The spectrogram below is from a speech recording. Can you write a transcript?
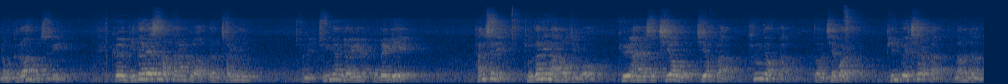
여러분 그러한 모습이 그 미달에서 나타난 그 어떤 젊은 아니 중년 여인의 고백이 단순히 교단이 나눠지고 교회 안에서 지역 지역관, 학력관 또는 재벌, 빈부의 차역관 나눠지는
